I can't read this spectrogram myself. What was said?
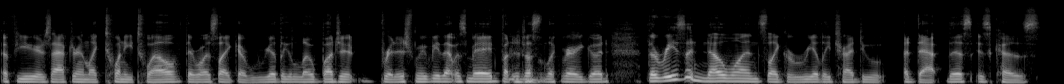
a few years after in like 2012, there was like a really low budget British movie that was made, but it doesn't look very good. The reason no one's like really tried to adapt this is because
